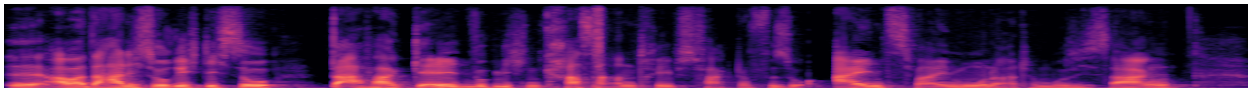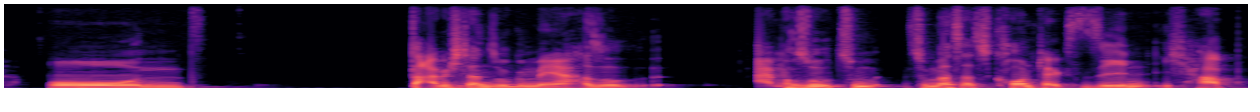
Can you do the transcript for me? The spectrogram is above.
äh, aber da hatte ich so richtig so, da war Geld wirklich ein krasser Antriebsfaktor für so ein, zwei Monate, muss ich sagen. Und da habe ich dann so gemerkt, also einfach so zum, zum das als Kontext sehen, ich habe,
